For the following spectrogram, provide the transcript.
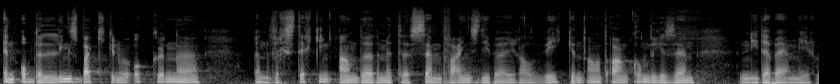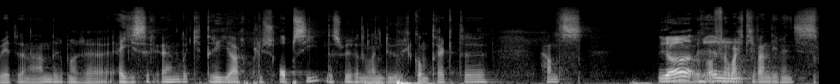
En op de linksbak kunnen we ook een, een versterking aanduiden met de Sam Vines, die wij hier al weken aan het aankondigen zijn. Niet dat wij meer weten dan ander, maar eh, hij is er eindelijk. Drie jaar plus optie, dat is weer een langdurig contract, eh, Hans. Ja, Eh, wat verwacht je van die mens?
